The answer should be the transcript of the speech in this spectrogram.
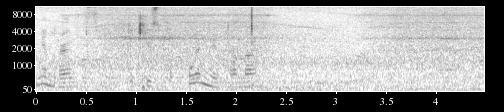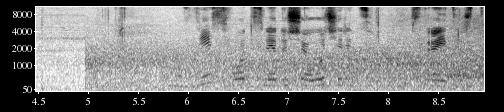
Мне нравится. Такие спокойные тона. Здесь вот следующая очередь строительства.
